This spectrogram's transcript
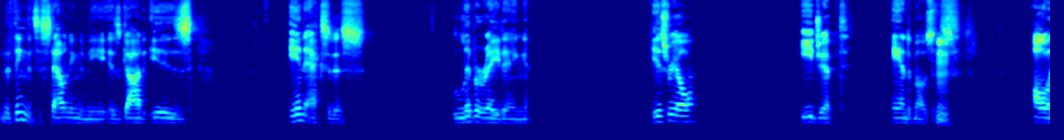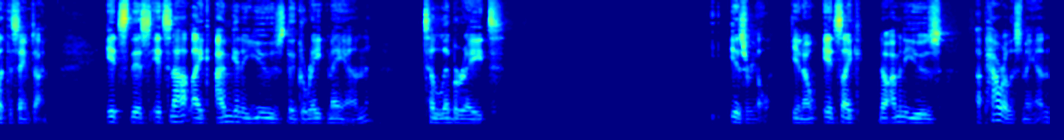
And the thing that's astounding to me is God is in Exodus liberating Israel, Egypt, and Moses hmm. all at the same time. It's this it's not like i'm going to use the great man to liberate israel you know? It's like no i'm going to use a powerless man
